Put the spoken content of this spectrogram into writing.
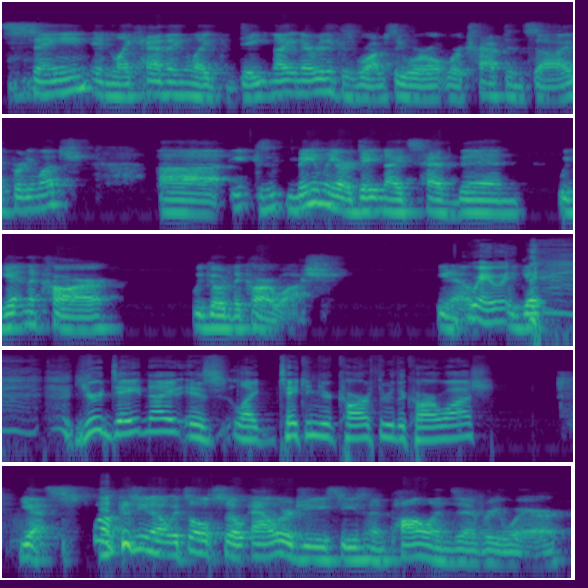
sane and like having like date night and everything because we're obviously we're, we're trapped inside pretty much. Because uh, mainly our date nights have been we get in the car we go to the car wash you know. Wait wait. get... your date night is like taking your car through the car wash? Yes. Well because you know it's also allergy season and pollen's everywhere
